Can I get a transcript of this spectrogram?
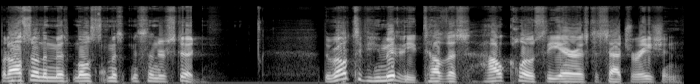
but also the most mis misunderstood. The relative humidity tells us how close the air is to saturation,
